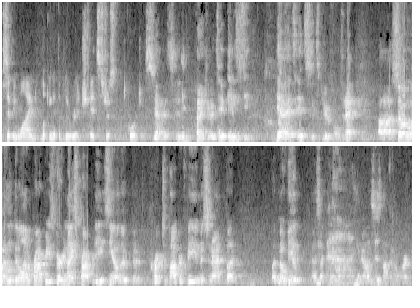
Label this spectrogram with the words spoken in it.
sipping wine, looking at the Blue Ridge. It's just gorgeous. Yeah, it's, it, It- thank you. It's, In it, any it's. Yeah, it's, it's, it's beautiful today. Uh, so I looked at a lot of properties, very nice properties, you know, the, the correct topography and this and that, but but no view. I was like, ah, you know, this is not going to work.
